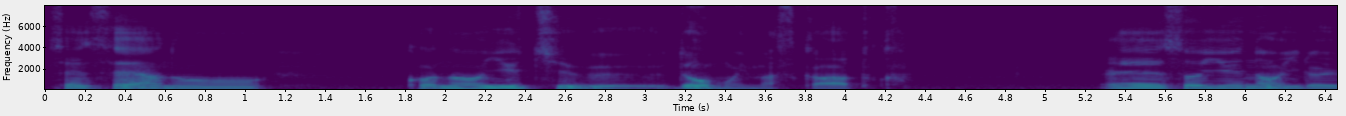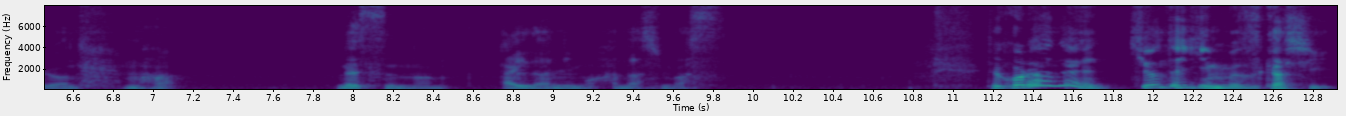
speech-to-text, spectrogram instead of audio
先生あのこの YouTube どう思いますかとかえー、そういうのをいろいろね まあレッスンの間にも話します。でこれはね基本的に難しい。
